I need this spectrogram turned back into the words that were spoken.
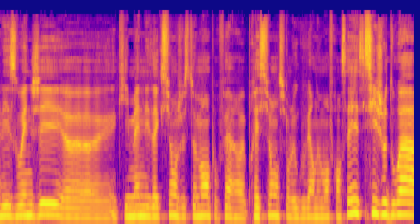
les ONG qui mènent les actions justement pour faire pression sur le gouvernement français. Si je dois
